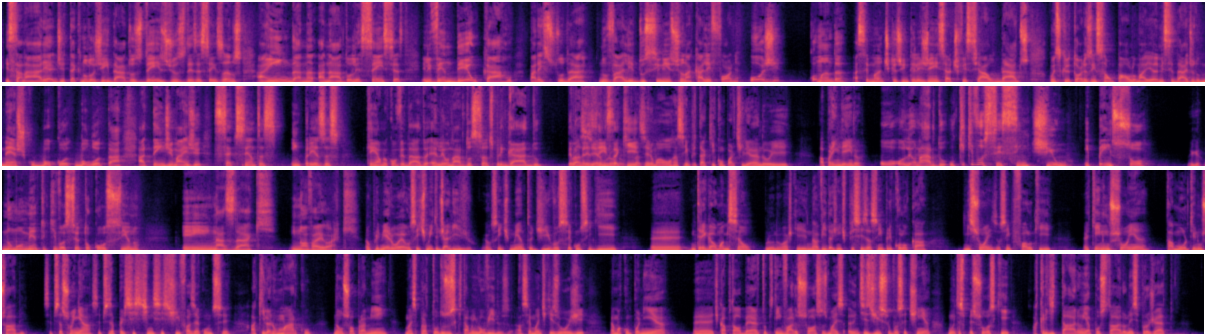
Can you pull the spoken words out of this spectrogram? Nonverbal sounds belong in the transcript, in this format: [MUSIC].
Está na área de tecnologia e dados desde os 16 anos. Ainda na, na, adolescência, ele vendeu o carro para estudar no Vale do Silício, na Califórnia. Hoje, comanda a Semantics de inteligência artificial, dados, com escritórios em São Paulo, Miami, Cidade do México, Bogotá, atende mais de 700 empresas. Quem é o meu convidado é Leonardo Santos. Obrigado pela Prazer, presença Bruno. aqui. Prazer, uma honra sempre estar aqui compartilhando e aprendendo. Ô, ô Leonardo, o que, que você sentiu e pensou Legal. no momento em que você tocou o sino em Nasdaq em Nova York? O primeiro é um sentimento de alívio, é um sentimento de você conseguir é, entregar uma missão, Bruno. Eu acho que na vida a gente precisa sempre colocar missões. Eu sempre falo que é, quem não sonha está morto e não sabe. Você precisa sonhar, você precisa persistir, insistir, fazer acontecer. Aquilo era um marco, não só para mim, mas para todos os que estavam envolvidos. A Semantics hoje é uma companhia é, de capital aberto que tem vários sócios, mas antes disso você tinha muitas pessoas que acreditaram e apostaram nesse projeto.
